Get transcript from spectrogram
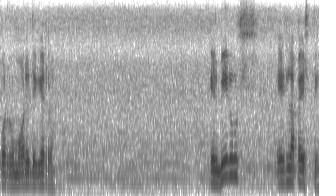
por rumores de guerra. El virus es la peste.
